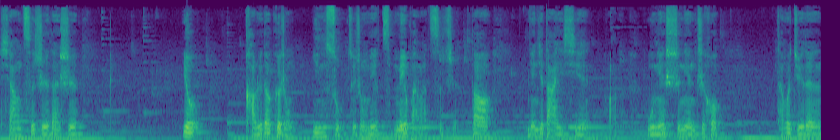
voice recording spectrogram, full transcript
想辞职，但是又考虑到各种因素，最终没有没有办法辞职。到年纪大一些啊，五年、十年之后，他会觉得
